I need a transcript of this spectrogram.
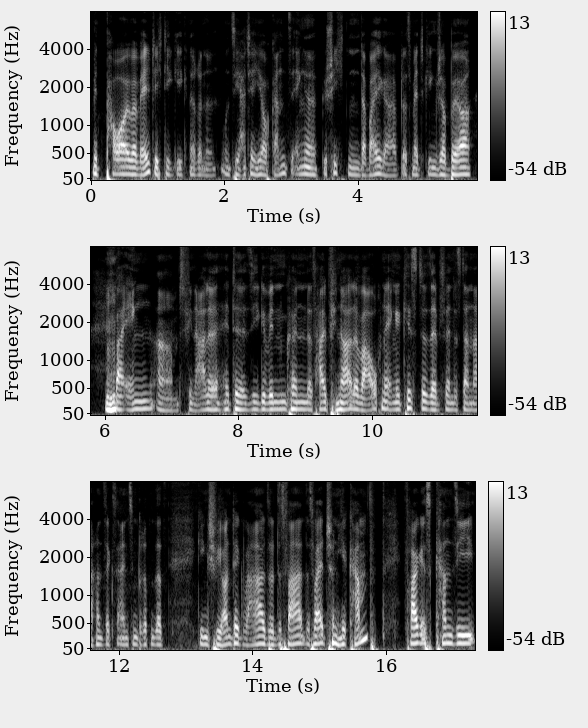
mit Power überwältigt, die Gegnerinnen. Und sie hat ja hier auch ganz enge Geschichten dabei gehabt. Das Match gegen Jabeur mhm. war eng, ähm, das Finale hätte sie gewinnen können, das Halbfinale war auch eine enge Kiste, selbst wenn es dann nach einem 6-1 im dritten Satz gegen Schwiontek war. Also das war, das war jetzt schon hier Kampf. Frage ist, kann sie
